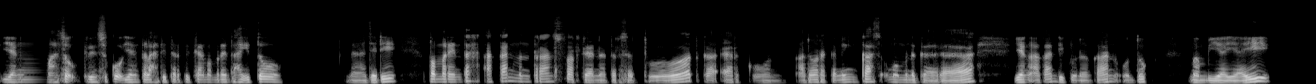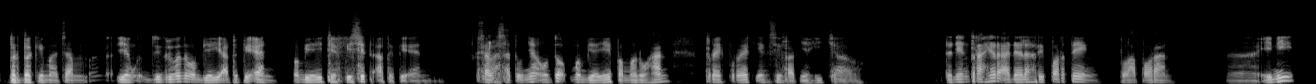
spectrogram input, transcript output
yang masuk green suku yang telah diterbitkan pemerintah itu. Nah, jadi pemerintah akan mentransfer dana tersebut ke RKUN atau rekening kas umum negara yang akan digunakan untuk membiayai berbagai macam yang digunakan membiayai APBN, membiayai defisit APBN. Salah satunya untuk membiayai pemenuhan proyek-proyek yang sifatnya hijau. Dan yang terakhir adalah reporting, pelaporan. Nah, ini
